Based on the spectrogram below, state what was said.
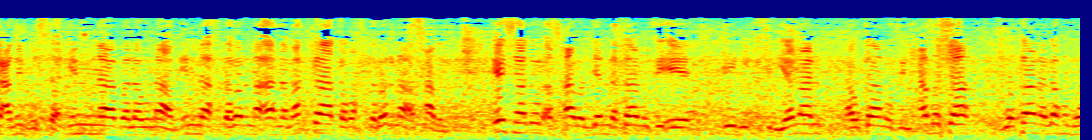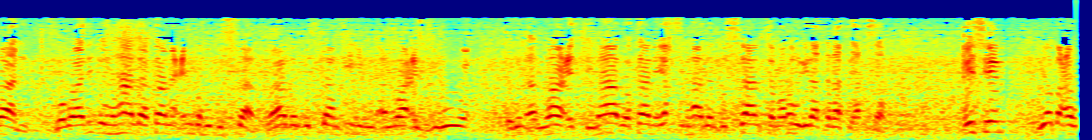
يعني البستان. إنا بلوناهم إنا اختبرنا أهل مكة كما اختبرنا أصحاب الجنة. إيش هذول أصحاب الجنة؟ كانوا في إيه؟ في, في اليمن أو كانوا في الحبشة وكان لهم والد ووالدهم هذا كان عنده بستان وهذا البستان فيه من أنواع الزروع ومن أنواع الثمار وكان يقسم هذا البستان ثمره إلى ثلاث أقسام. قسم يضعه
